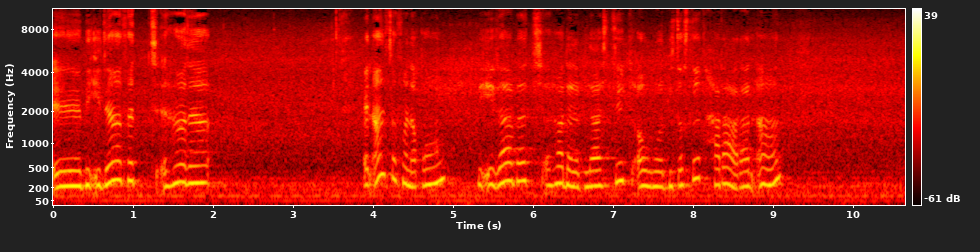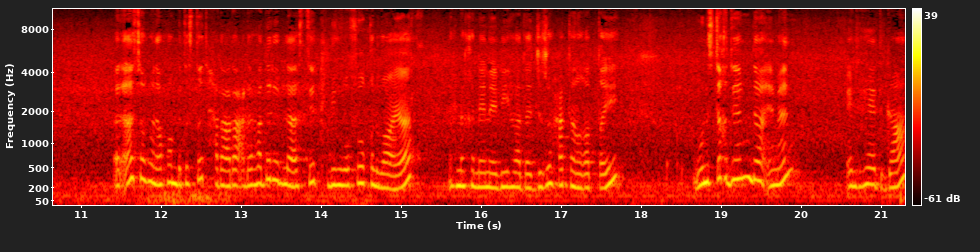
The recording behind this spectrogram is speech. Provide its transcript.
آه، بإضافة هذا الآن سوف نقوم بإذابة هذا البلاستيك أو بتسليط حرارة الآن. الآن سوف نقوم بتسليط حرارة على هذا البلاستيك اللي هو فوق الواير. إحنا خلينا به هذا الجزء حتى نغطيه. ونستخدم دائما الهيد جان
